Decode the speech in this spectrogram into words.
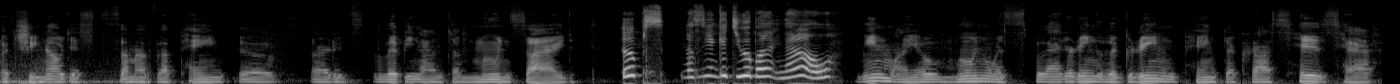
But she noticed some of the paint uh, started slipping onto Moon's side. Oops, nothing I can do about it now. Meanwhile, Moon was splattering the green paint across his half.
